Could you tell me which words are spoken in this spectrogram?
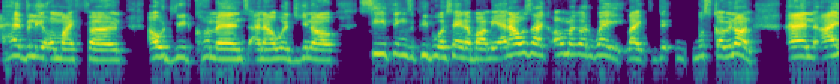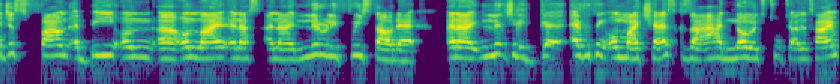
heavily on my phone. I would read comments and I would, you know, see things that people were saying about me. And I was like, oh my God, wait, like th- what's going on? And I just found a beat on uh, online and I, and I literally freestyled it and I literally get everything on my chest because I had no one to talk to at the time.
